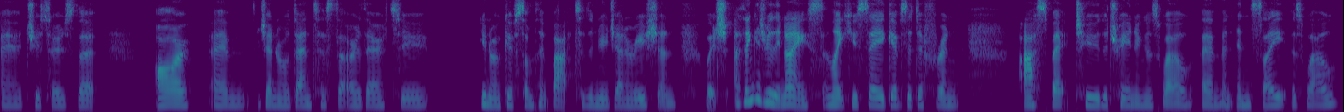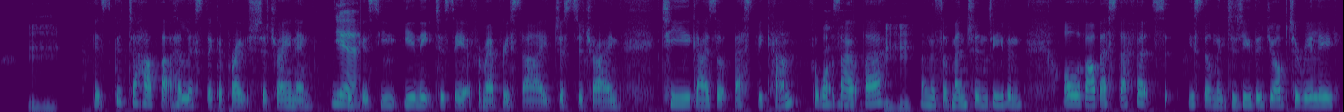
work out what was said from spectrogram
uh, tutors that are um, general dentists that are there to you know give something back to the new generation which i think is really nice and like you say gives a different aspect to the training as well um, and insight as well mm-hmm. it's good to have that holistic approach to training yeah because you, you need to see it from every side just to try and tee you guys up best we can for what's mm-hmm. out there mm-hmm. and as i've mentioned even all of our best efforts you still need to do the job to really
